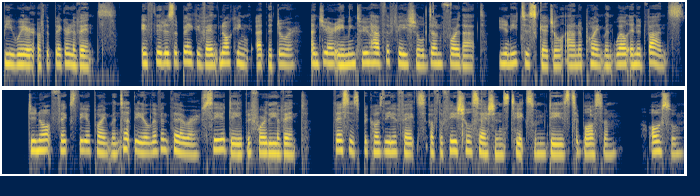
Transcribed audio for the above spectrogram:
Beware of the bigger events. If there is a big event knocking at the door, and you are aiming to have the facial done for that, you need to schedule an appointment well in advance. Do not fix the appointment at the 11th hour, say a day before the event. This is because the effects of the facial sessions take some days to blossom. Also,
